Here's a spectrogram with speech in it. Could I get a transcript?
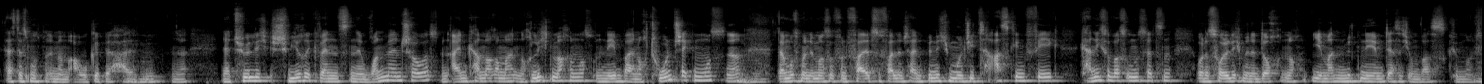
Das heißt, das muss man immer im Auge behalten. Ja. Natürlich schwierig, wenn es eine One-Man-Show ist, wenn ein Kameramann noch Licht machen muss und nebenbei noch Ton checken muss. Ja. Da muss man immer so von Fall zu Fall entscheiden, bin ich multitaskingfähig, kann ich sowas umsetzen oder sollte ich mir dann doch noch jemanden mitnehmen, der sich um was kümmert. Ja.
